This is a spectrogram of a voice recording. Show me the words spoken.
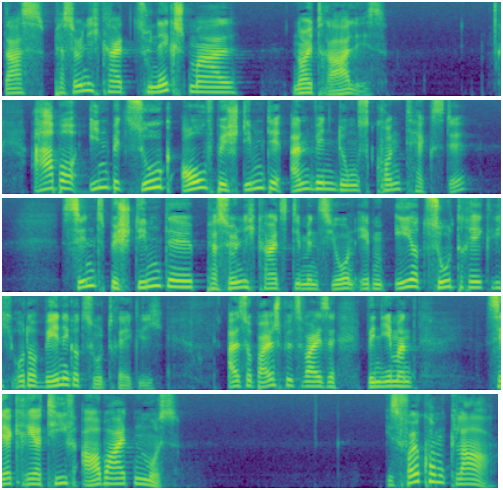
dass Persönlichkeit zunächst mal neutral ist, aber in Bezug auf bestimmte Anwendungskontexte sind bestimmte Persönlichkeitsdimensionen eben eher zuträglich oder weniger zuträglich. Also beispielsweise, wenn jemand sehr kreativ arbeiten muss, ist vollkommen klar,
